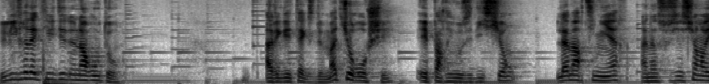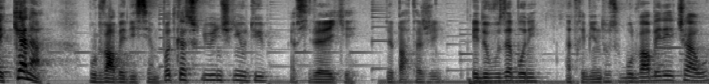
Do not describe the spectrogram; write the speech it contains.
Le livret d'activité de Naruto, avec des textes de Mathieu Rocher, est paru aux éditions La Martinière en association avec Kana. Boulevard BD, c'est un podcast sur une chaîne YouTube. Merci de liker, de partager et de vous abonner. A très bientôt sur Boulevard BD. Ciao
